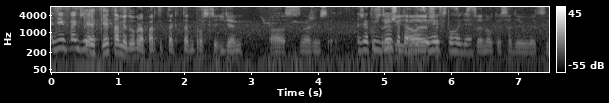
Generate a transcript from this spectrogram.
A, nie fakt, ke, že, keď tam je dobrá party, tak tam proste idem a snažím sa že akože dejú sa tam veci, hej, v pohode. v cenovke sa dejú veci.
